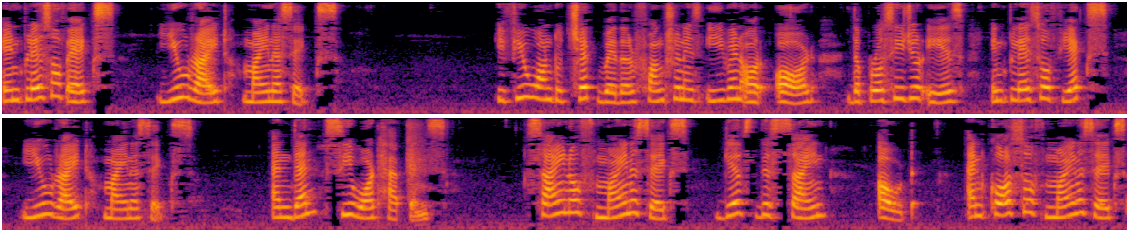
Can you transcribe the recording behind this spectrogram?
In place of x, you write minus x. If you want to check whether function is even or odd, the procedure is in place of x, you write minus x. And then see what happens. Sine of minus x gives this sign out and cos of minus x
